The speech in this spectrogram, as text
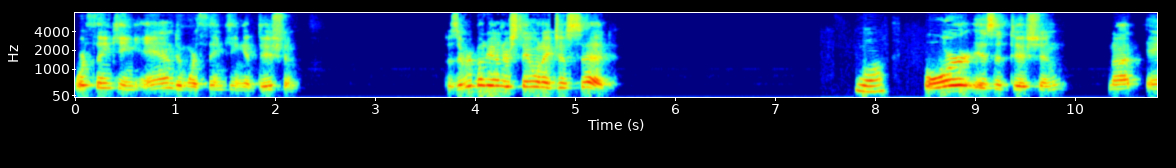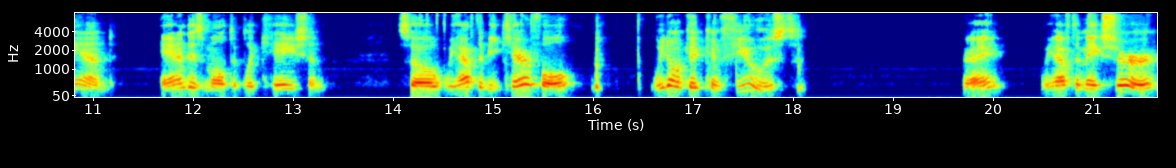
we're thinking and and we're thinking addition. Does everybody understand what I just said? Yeah. Or is addition, not and. And is multiplication. So we have to be careful we don't get confused, right? We have to make sure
